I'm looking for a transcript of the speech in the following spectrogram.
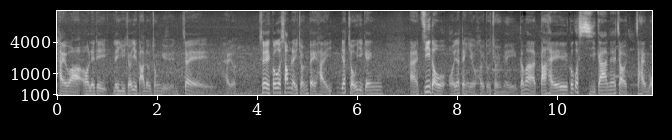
係話哦，你哋你預咗要打到中院，即係係咯。所以嗰個心理準備係一早已經誒知道我一定要去到最尾咁啊！但係嗰個時間咧就就係冇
